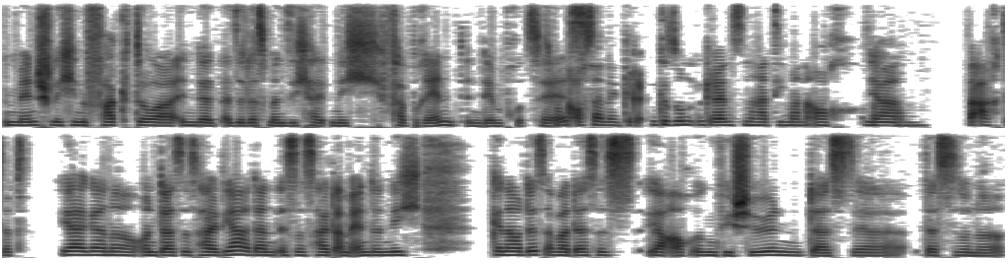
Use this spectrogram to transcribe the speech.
menschlichen Faktor in der, also dass man sich halt nicht verbrennt in dem Dass Prozess. man auch seine gre gesunden Grenzen hat, die man auch Ja. ähm, beachtet. Ja, genau. Und das ist halt, ja, dann ist es halt am Ende nicht genau das, aber das ist ja auch irgendwie schön, dass der, dass so eine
